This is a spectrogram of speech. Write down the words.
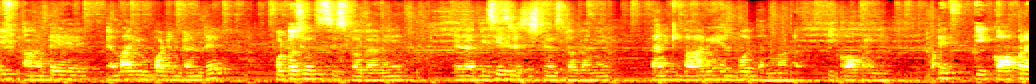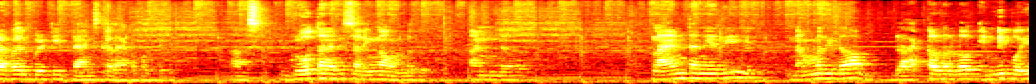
ఇఫ్ అంటే ఎలా ఇంపార్టెంట్ అంటే ఫోటోసింథసిస్లో కానీ లేదా డిసీజ్ రెసిస్టెన్స్లో కానీ దానికి బాగా హెల్ప్ అవుతుంది అనమాట ఈ కాపర్ అనేది. ఇఫ్ ఈ కాపర్ అవైలబిలిటీ ప్లాంట్స్కి లేకపోతే గ్రోత్ అనేది సరిగ్గా ఉండదు. అండ్ ప్లాంట్ అనేది నెమ్మదిగా బ్లాక్ కలర్లో ఎండిపోయి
